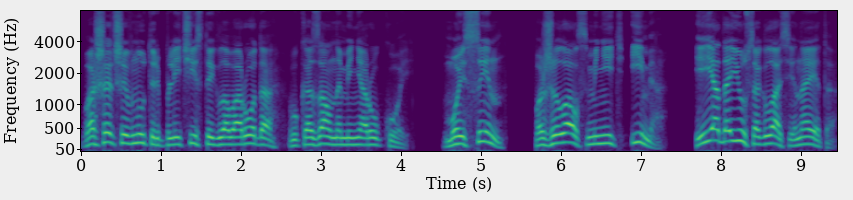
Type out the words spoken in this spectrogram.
Вошедший внутрь плечистый глава рода указал на меня рукой. Мой сын пожелал сменить имя, и я даю согласие на это.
